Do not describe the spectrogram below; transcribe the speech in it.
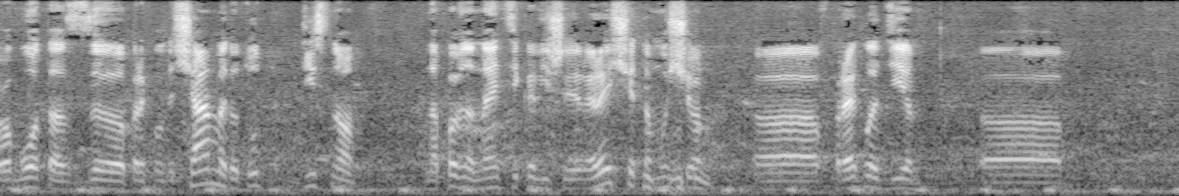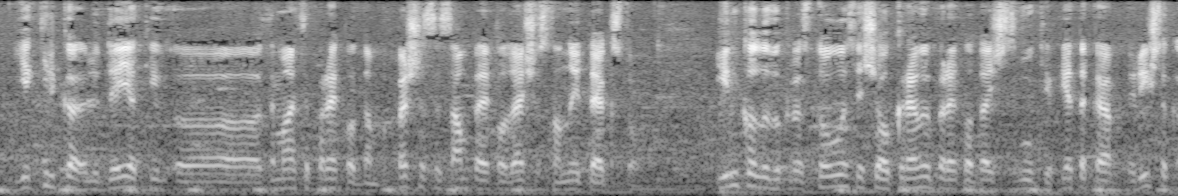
робота з перекладачами, то тут дійсно напевно найцікавіші речі, тому що е, в перекладі е, є кілька людей, які е, займаються перекладом. По-перше, це сам перекладач основний тексту. Інколи використовується ще окремий перекладач звуків. Є така річ, так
